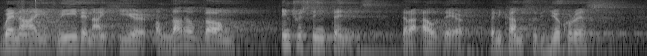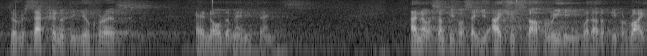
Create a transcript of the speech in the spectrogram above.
when I read and I hear a lot of um, interesting things that are out there when it comes to the Eucharist, the reception of the Eucharist, and all the many things. I know some people say I should stop reading what other people write,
